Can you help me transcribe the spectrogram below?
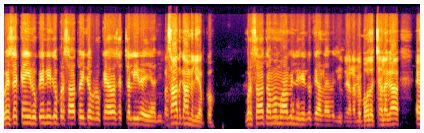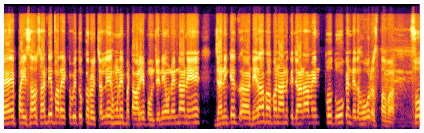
वैसे कहीं रुके नहीं जो बरसात हुई जब रुके हैं वैसे चल ही रहे हैं जी बरसात कहाँ मिली आपको बरसात हमें वहां मिली थी लुधियाना में मिली ਲੁਧਿਆਣਾ में बहुत अच्छा लगा ਇਹ ਭਾਈ ਸਾਹਿਬ 12:30 1 ਵਜੇ ਤੋਂ ਘਰੋਂ ਚੱਲੇ ਹੁਣ ਇਹ ਬਟਾਲੇ ਪਹੁੰਚੇ ਨੇ ਹੁਣ ਇਹਨਾਂ ਨੇ ਯਾਨੀ ਕਿ ਅ, ਡੇਰਾ ਬਾਬਾ ਨਾਨਕ ਜਾਣਾ ਵੇ ਤੋਂ 2 ਘੰਟੇ ਦਾ ਹੋਰ ਰਸਤਾ ਵਾ ਸੋ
